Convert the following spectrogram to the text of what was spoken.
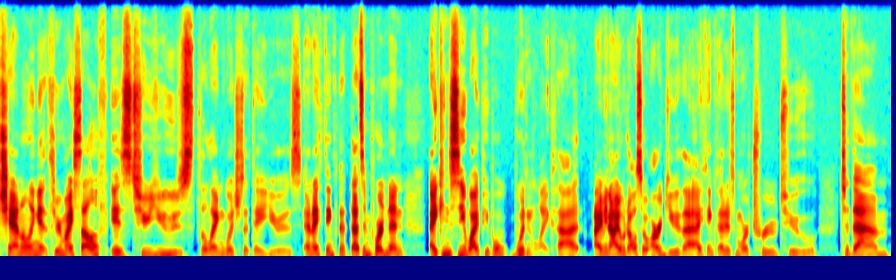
channeling it through myself is to use the language that they use. And I think that that's important. And I can see why people wouldn't like that. I mean, I would also argue that I think that is more true too to them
